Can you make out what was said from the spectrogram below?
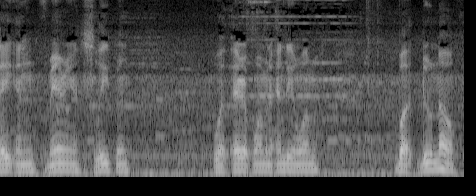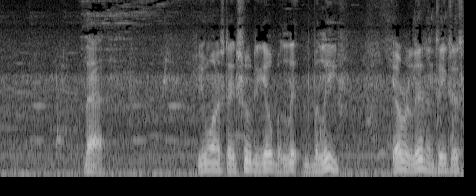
dating, marrying, sleeping with Arab woman and Indian woman. But do know that if you want to stay true to your belief, your religion teaches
